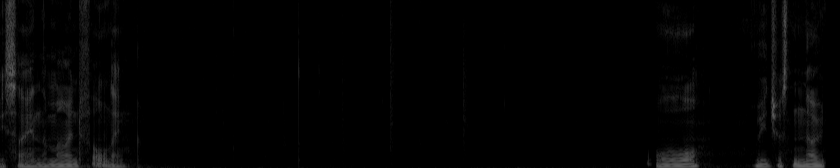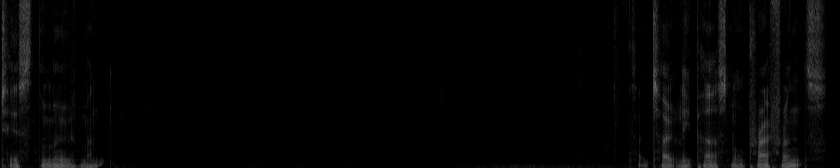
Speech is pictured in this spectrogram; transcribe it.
we say in the mind falling. Or we just notice the movement. So, totally personal preference.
